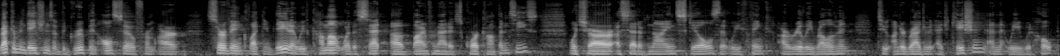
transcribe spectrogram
recommendations of the group and also from our survey and collecting data, we've come up with a set of bioinformatics core competencies, which are a set of nine skills that we think are really relevant to undergraduate education and that we would hope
